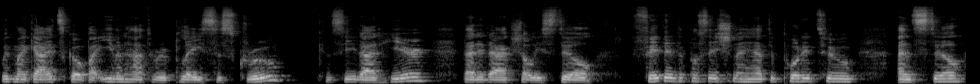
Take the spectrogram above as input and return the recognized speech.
With my guide scope, I even had to replace the screw. You can see that here, that it actually still fit in the position I had to put it to. And still,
